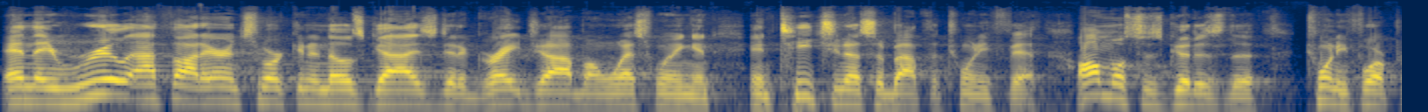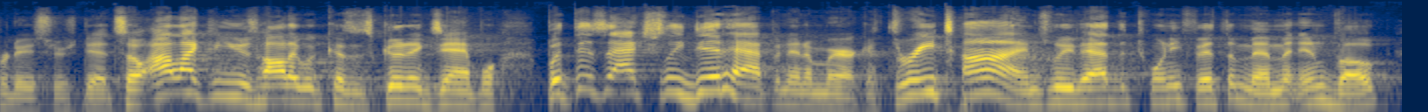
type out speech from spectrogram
And they really, I thought Aaron Sorkin and those guys did a great job on West Wing and, in teaching us about the 25th. Almost as good as the 24 producers did. So I like to use Hollywood because it's a good example. But this actually did happen in America. Three times we've had the 25th Amendment invoked,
